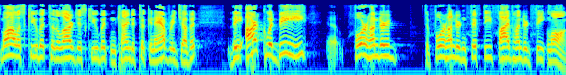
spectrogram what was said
smallest cubit to the largest cubit and kind of took an average of it, the ark would be uh, 400 to 450, 500 feet long.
